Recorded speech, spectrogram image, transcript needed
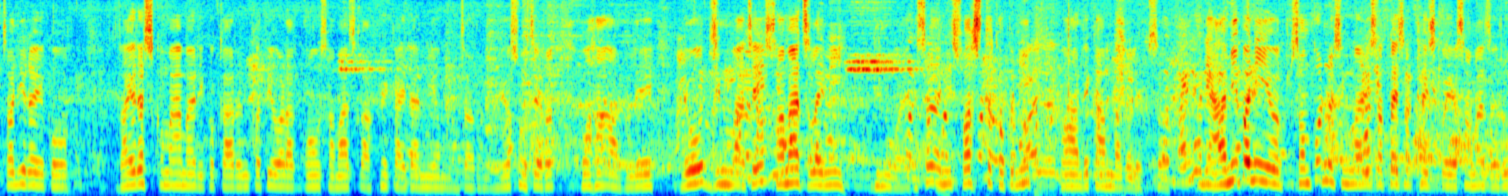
चलिरहेको भाइरसको महामारीको कारण कतिवटा गाउँ समाजको आफ्नै कायदा नियम हुन्छ भनेर यो सोचेर उहाँहरूले यो जिम्मा चाहिँ समाजलाई नै दिनुभएको छ अनि स्वास्थ्यको पनि उहाँले काम नगरेको छ। अनि हामी पनि यो सम्पूर्ण सिंहमारी सत्ताइस अट्ठाइसको यो समाजहरू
